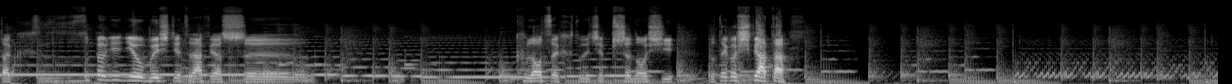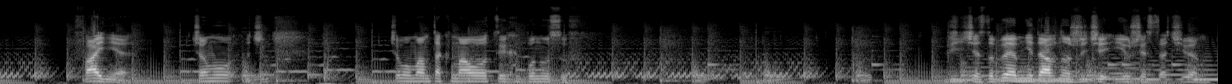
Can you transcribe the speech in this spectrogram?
tak zupełnie nieumyślnie trafiasz e, klocek, który cię przenosi do tego świata. Fajnie. Czemu... Znaczy, czemu mam tak mało tych bonusów? Widzicie, zdobyłem niedawno życie i już je straciłem.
